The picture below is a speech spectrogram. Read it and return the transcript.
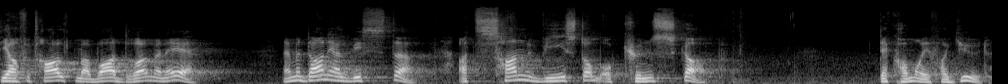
de har fortalt meg hva drømmen er. Nei, Men Daniel visste at sann visdom og kunnskap det kommer ifra Gud.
